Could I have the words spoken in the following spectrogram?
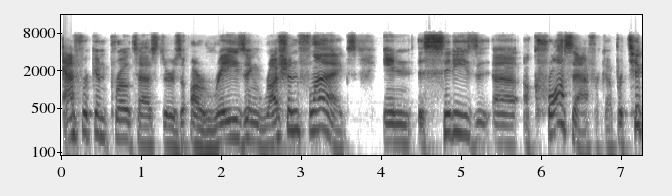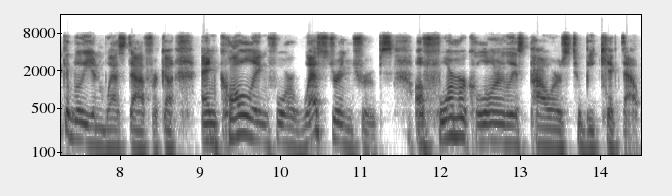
African protesters are raising Russian flags in cities uh, across Africa, particularly in West Africa, and calling for Western troops of former colonialist powers to be kicked out.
